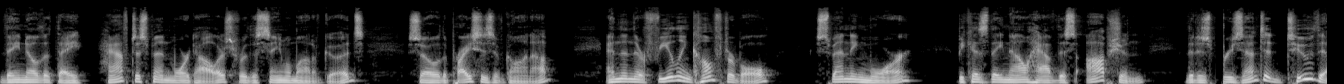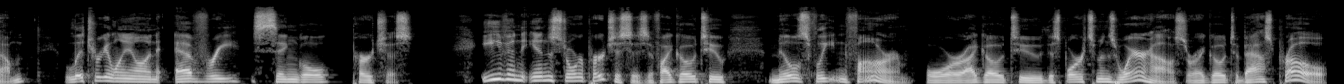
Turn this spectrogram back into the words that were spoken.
they know that they have to spend more dollars for the same amount of goods. So the prices have gone up. And then they're feeling comfortable spending more because they now have this option that is presented to them literally on every single purchase. Even in store purchases, if I go to Mills Fleet and Farm, or I go to the Sportsman's Warehouse, or I go to Bass Pro,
